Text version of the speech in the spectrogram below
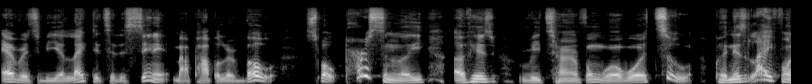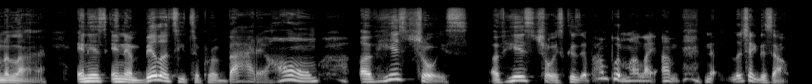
ever to be elected to the Senate by popular vote, spoke personally of his return from World War II, putting his life on the line and his inability to provide a home of his choice, of his choice. Because if I'm putting my life, I'm let's check this out.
